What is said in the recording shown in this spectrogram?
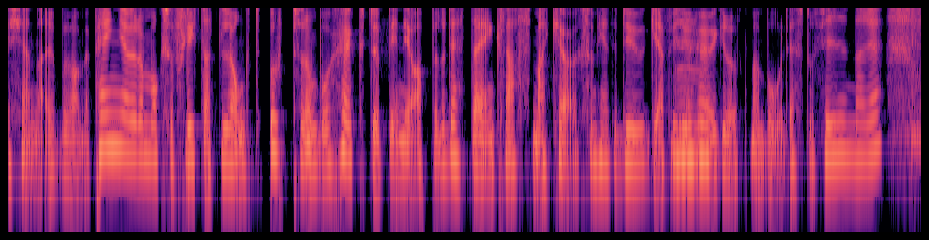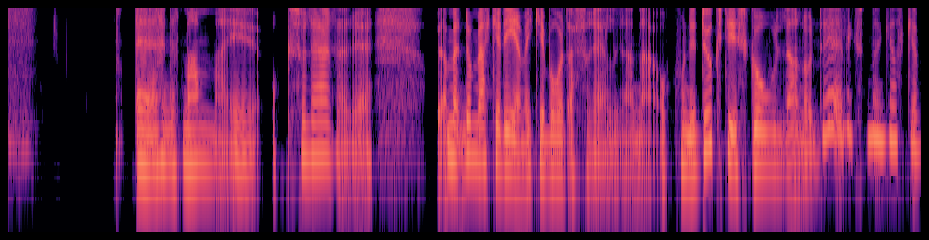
tjänar bra med pengar och de har också flyttat långt upp så de bor högt upp i Neapel och detta är en klassmarkör som heter duga för ju Mm. högre upp man bor desto finare. Eh, hennes mamma är också lärare. Men de är akademiker båda föräldrarna och hon är duktig i skolan och det är liksom en ganska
